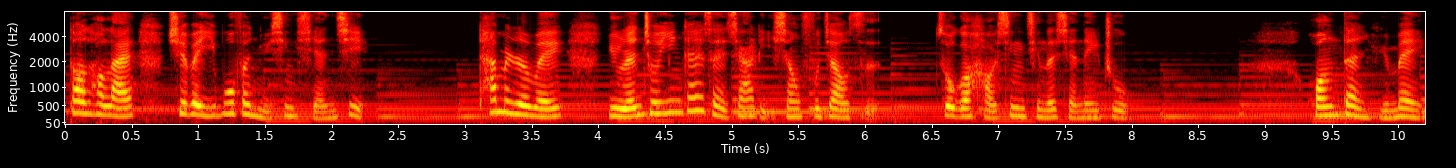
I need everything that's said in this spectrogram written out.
到头来却被一部分女性嫌弃。”他们认为，女人就应该在家里相夫教子，做个好性情的贤内助。荒诞愚昧，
